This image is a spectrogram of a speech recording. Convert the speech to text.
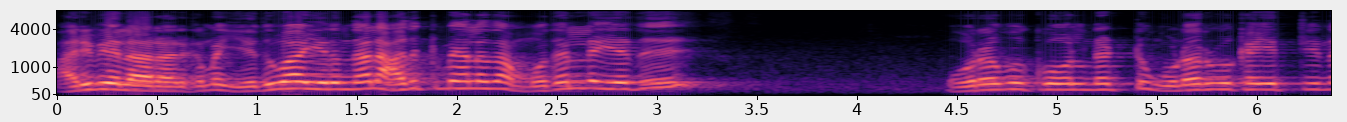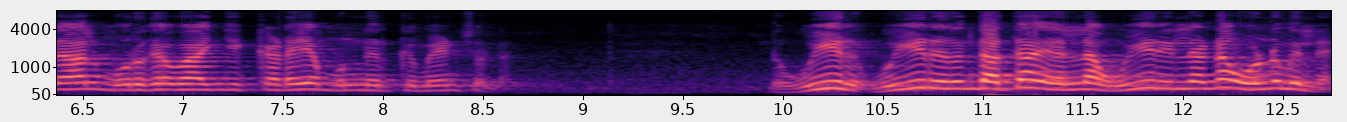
அறிவியலாராக இருக்கிறோமா எதுவாக இருந்தாலும் அதுக்கு மேலே தான். முதல்ல எது? உறவு கோல் நட்டு உணர்வு கயிற்றினால் முருக வாங்கி கடைய முன் நிற்குமேன்னு சொன்ன இந்த உயிர் உயிர் இருந்தால் தான் எல்லாம் உயிர் இல்லைன்னா ஒன்றும் இல்லை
